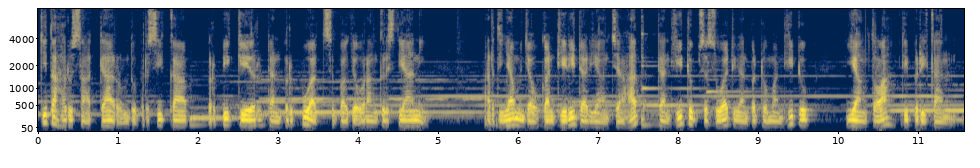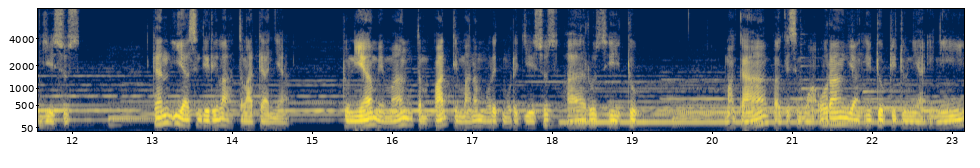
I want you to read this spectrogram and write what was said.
kita harus sadar untuk bersikap, berpikir, dan berbuat sebagai orang Kristiani. Artinya menjauhkan diri dari yang jahat dan hidup sesuai dengan pedoman hidup yang telah diberikan Yesus. Dan ia sendirilah teladannya. Dunia memang tempat di mana murid-murid Yesus harus hidup. Maka bagi semua orang yang hidup di dunia ini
